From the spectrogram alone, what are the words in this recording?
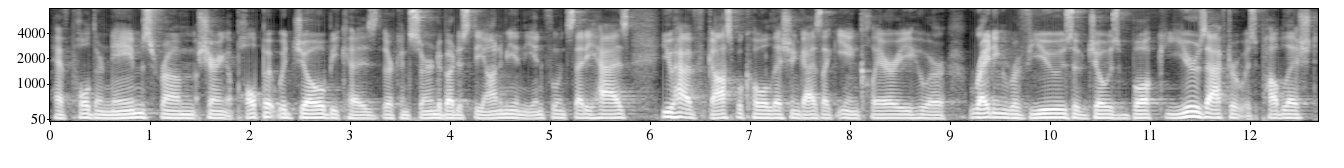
have pulled their names from sharing a pulpit with Joe because they're concerned about his theonomy and the influence that he has. You have Gospel Coalition guys like Ian Clary who are writing reviews of Joe's book years after it was published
